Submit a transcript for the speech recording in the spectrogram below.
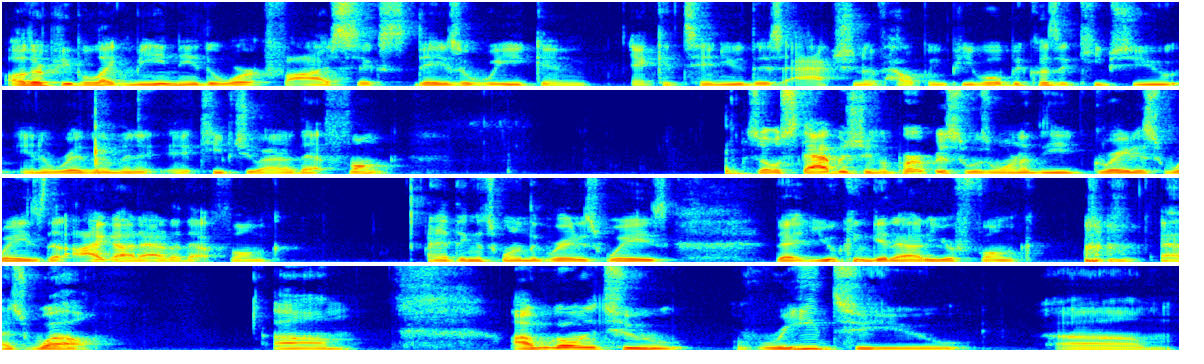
Other people like me need to work five, six days a week and, and continue this action of helping people because it keeps you in a rhythm and it, it keeps you out of that funk. So, establishing a purpose was one of the greatest ways that I got out of that funk. And I think it's one of the greatest ways that you can get out of your funk as well. Um, I'm going to read to you um,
